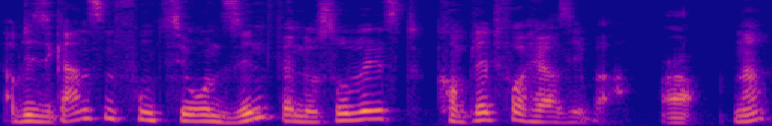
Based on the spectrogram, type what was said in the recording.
Aber diese ganzen Funktionen sind, wenn du es so willst, komplett vorhersehbar. Ja. Ne?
